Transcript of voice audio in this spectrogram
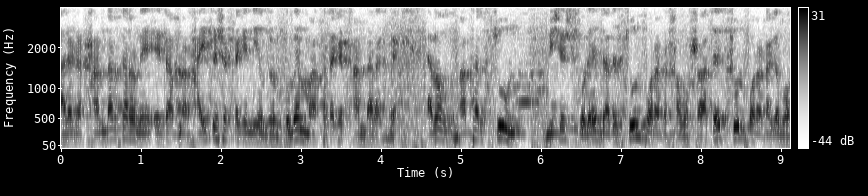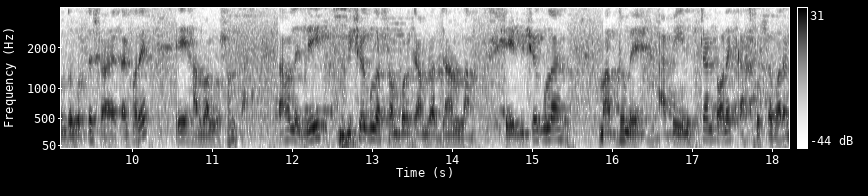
আর এটা ঠান্ডার কারণে এটা আপনার হাই প্রেশারটাকে নিয়ন্ত্রণ করবে, মাথাটাকে ঠান্ডা রাখবে। এবং মাথার চুল, বিশেষ করে যাদের চুল পড়াটা সমস্যা আছে, চুল পড়াটাকে বন্ধ করতে সহায়তা করে এই হার্বাল লোশনটা। তাহলে যেই বিষয়গুলো সম্পর্কে আমরা জানলাম, এই বিষয়গুলোর মাধ্যমে আপনি ইনস্ট্যান্ট অনেক কাজ করতে পারেন।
